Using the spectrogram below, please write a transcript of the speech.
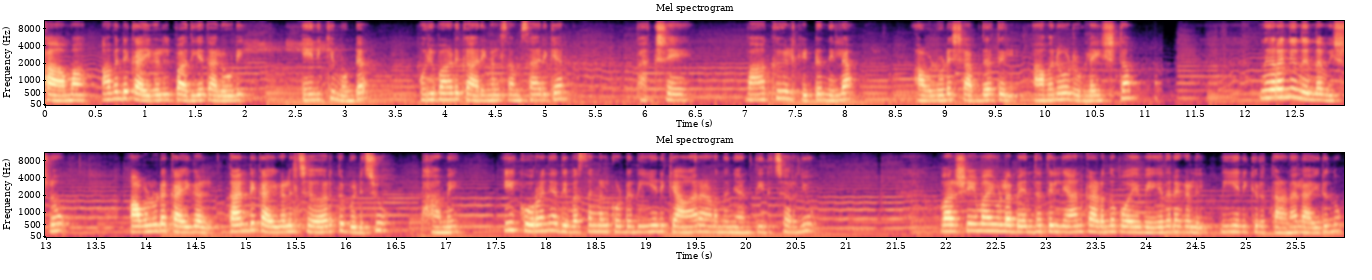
ഭാമ അവന്റെ കൈകളിൽ പതിയെ തലോടി എനിക്കുമുണ്ട് ഒരുപാട് കാര്യങ്ങൾ സംസാരിക്കാൻ. പക്ഷേ വാക്കുകൾ കിട്ടുന്നില്ല. അവളുടെ ശബ്ദത്തിൽ അവനോടുള്ള ഇഷ്ടം. നിറഞ്ഞു നിന്ന വിഷ്ണു അവളുടെ കൈകൾ തന്റെ കൈകളിൽ ചേർത്ത് പിടിച്ചു. ഭാമേ ഈ കുറഞ്ഞ ദിവസങ്ങൾ കൊണ്ട് നീ എനിക്ക് ആരാണെന്ന് ഞാൻ തിരിച്ചറിഞ്ഞു. വർഷയുമായുള്ള ബന്ധത്തിൽ ഞാൻ കടന്നുപോയ വേദനകളിൽ നീ എനിക്കൊരു തണലായിരുന്നു.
